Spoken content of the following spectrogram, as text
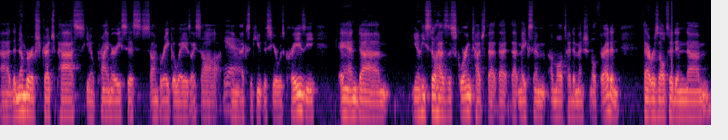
Uh, the number of stretch pass, you know, primary assists on breakaways I saw yeah. him execute this year was crazy. And um, you know he still has the scoring touch that that that makes him a multi-dimensional threat and that resulted in um,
